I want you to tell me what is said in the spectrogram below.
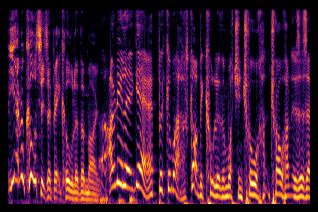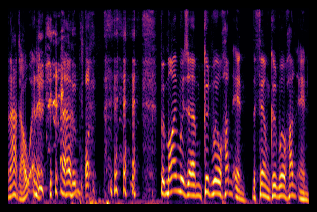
Yeah, of course it's a bit cooler than mine. only a little, yeah, because well, it's got to be cooler than watching troll troll hunters as an adult, isn't it? Um, but mine was um, Goodwill Hunting, the film Goodwill Hunting.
